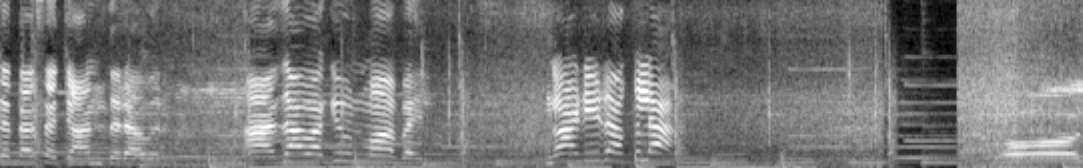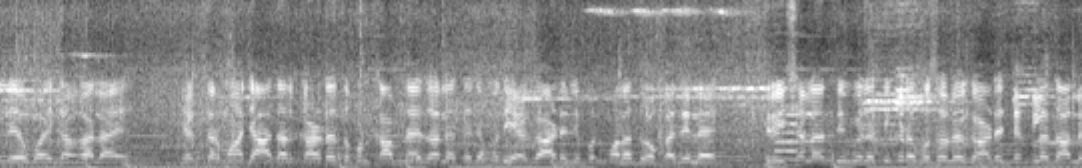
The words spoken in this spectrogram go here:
अर्ध्या तासाच्या अंतरावर जावा घेऊन मोबाईल. गाडी ढकला. ले वैताग आलाय. एकतर माझ्या आधार कार्डाचं पण काम नाही झालं त्याच्यामध्ये या गाडीने पण मला धोका दिला आहे त्रिशाला दिव्याला तिकडं बसवलं गाडी ढकलत आलं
